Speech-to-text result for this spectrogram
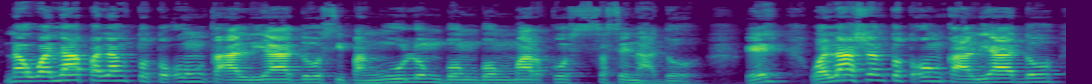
na wala palang totoong kaalyado si Pangulong Bongbong Marcos sa Senado. Okay? Wala siyang totoong kaalyado,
